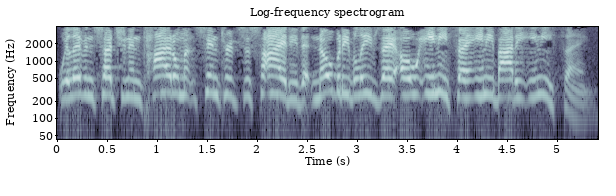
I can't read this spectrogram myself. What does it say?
We live in such an entitlement centered society that nobody believes they owe anything, anybody anything.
